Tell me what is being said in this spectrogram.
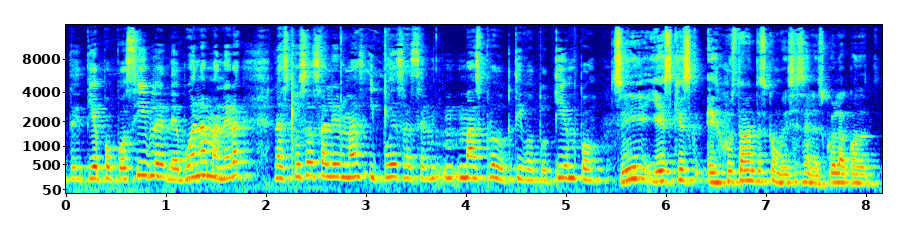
de tiempo posible, de buena manera, las cosas salen más y puedes hacer más productivo tu tiempo. Sí, y es que es, justamente es como dices en la escuela, cuando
